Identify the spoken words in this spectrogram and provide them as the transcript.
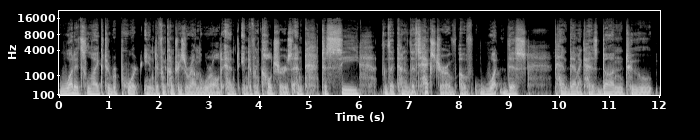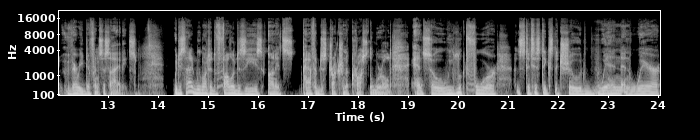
what it's like to report in different countries around the world and in different cultures and to see the kind of the texture of, of what this pandemic has done to very different societies we decided we wanted to follow disease on its path of destruction across the world. And so we looked for statistics that showed when and where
